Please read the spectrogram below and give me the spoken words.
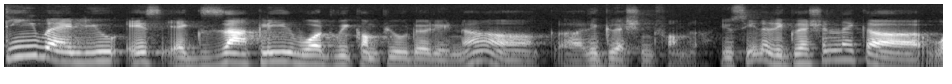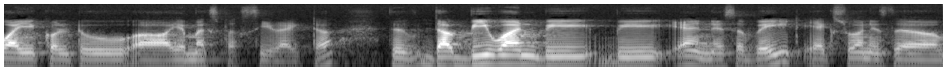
t value is exactly what we computed in a, a regression formula. You see the regression like uh, y equal to uh, mx plus c right. Uh, the, the b1 b bn is a weight x1 is the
